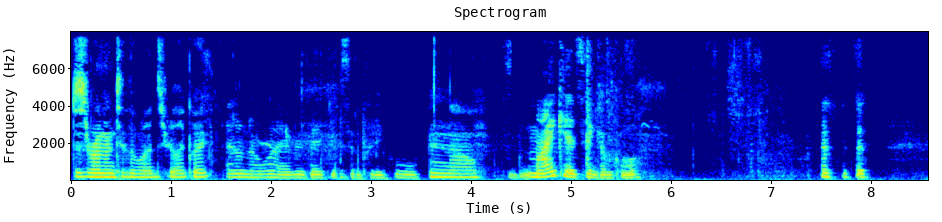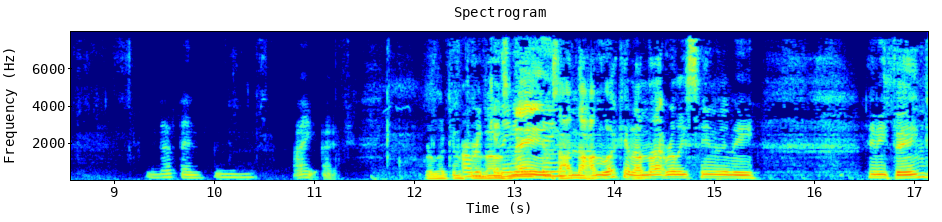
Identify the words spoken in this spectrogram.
Just run into the woods really quick. I don't know why everybody thinks I'm pretty cool. No. My kids think I'm cool. Nothing. Mm, I, I We're looking Are for we those names. anything? I'm not. I'm looking. I'm not really seeing any anything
